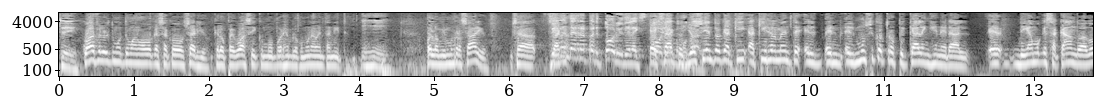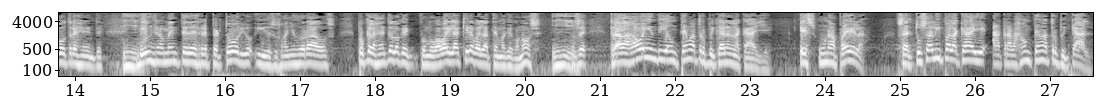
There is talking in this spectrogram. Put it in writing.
Sí. ¿Cuál fue el último tema nuevo que sacó Sergio? Que lo pegó así como, por ejemplo, como una ventanita. O lo mismo Rosario. O sea, Viven saca- de repertorio y de la historia. Exacto, yo tal. siento que aquí, aquí realmente el, el- el músico tropical en general, eh, digamos que sacando a dos o tres gente, viven realmente de repertorio y de sus años dorados, porque la gente lo que cuando va a bailar quiere bailar temas que conoce. Entonces, trabajar hoy en día un tema tropical en la calle es una pela. O sea, tú salir para la calle a trabajar un tema tropical.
